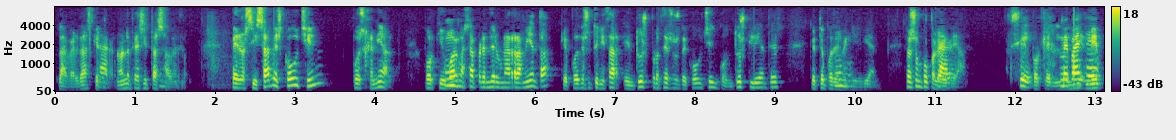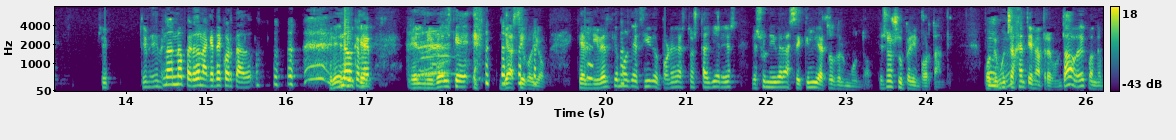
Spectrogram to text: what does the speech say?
la verdad es que no, no necesitas saberlo. Pero si sabes coaching, pues genial, porque igual vas a aprender una herramienta que puedes utilizar en tus procesos de coaching con tus clientes que te puede venir bien. Esa es un poco la idea. Sí, eh, porque me parece... No, no, perdona, que te he cortado. no, que, el nivel que, ya sigo yo, que el nivel que hemos decidido poner a estos talleres es un nivel asequible a todo el mundo. Eso es súper importante. Porque mucha gente me ha preguntado, ¿eh? cuando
